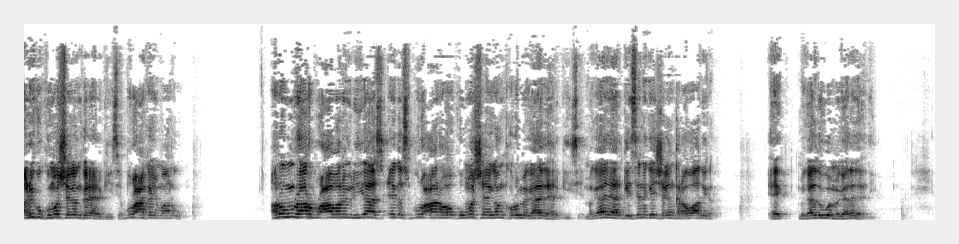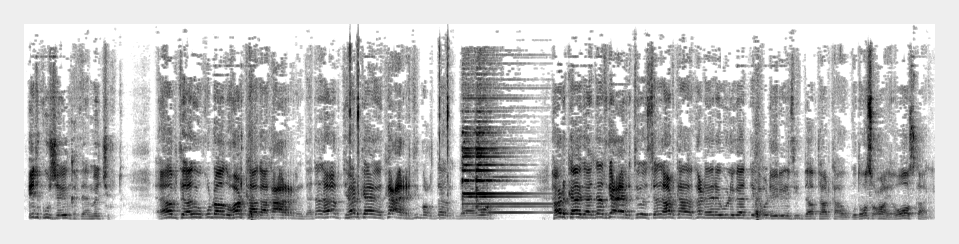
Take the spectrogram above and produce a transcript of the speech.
anigu kuma sheegan kara hargeysa burcan ka ima anigu anugu nin reer burcabana ilyaas egas burcan oo kuma sheegan karo magaalada hargeysa magaalada hargeysana kay sheegan karaa waa adiga eeg magaalada waa magaaladaadii cid kuu sheegan kartaa ma jirto abti adigu ku dhaado harkaaga ka cararin haddaad abti harkaaga ka carartid bal daawar harkaaga haddaad ka carartid oo istaada harkaaga ka dheeray weligaa dee kama dheerinaysid daabta harkaaga ku daba soconaya hooskaagi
